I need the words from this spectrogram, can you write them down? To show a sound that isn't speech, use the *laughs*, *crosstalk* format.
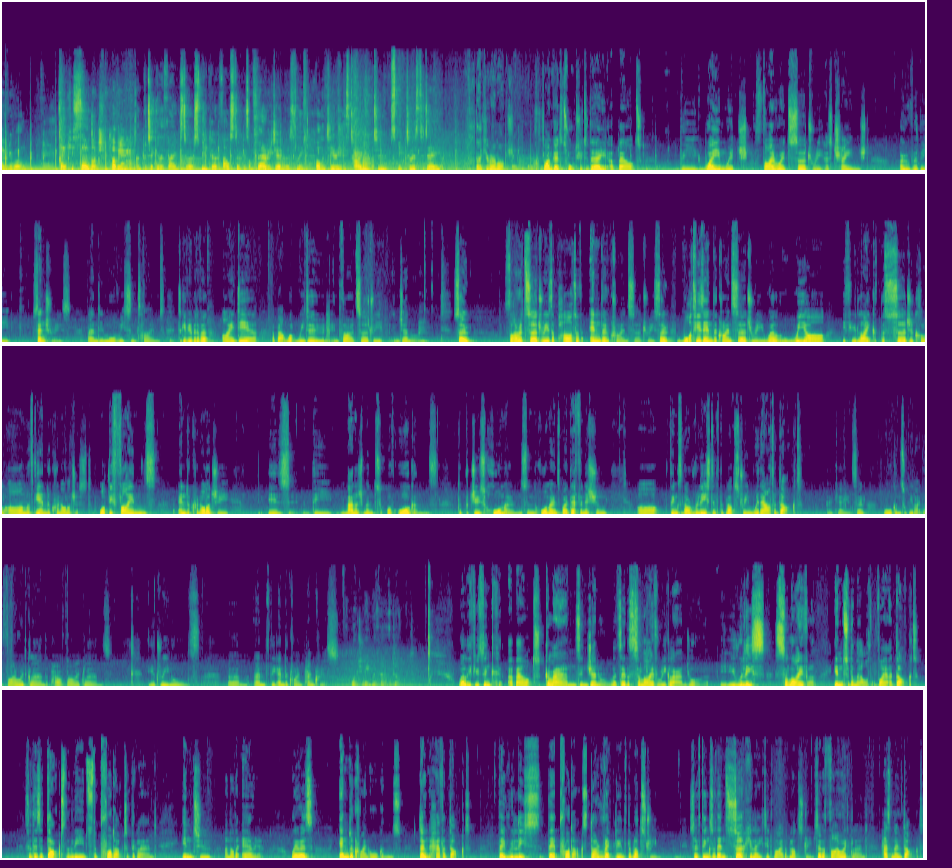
Welcome everyone. Thank you so much for coming and particular thanks to our speaker, Fausto, who's very generously volunteering his time to speak to us today. Thank you very much. Thank you, So I'm going to talk to you today about the way in which thyroid surgery has changed over the centuries and in more recent times to give you a bit of an idea about what we do in thyroid surgery in general. So thyroid surgery is a part of endocrine surgery. So what is endocrine surgery? Well, we are, if you like, the surgical arm of the endocrinologist. What defines endocrinology is the management of organs that produce hormones. And hormones, by definition, are things that are released into the bloodstream without a duct. Okay, and so organs will be like the thyroid gland, the parathyroid glands, the adrenals, um, and the endocrine pancreas. What do you mean without a duct? Well, if you think about glands in general, let's say the salivary gland, you you release saliva into the mouth via a duct. So there's a duct that leads the product of the gland into another area. Whereas endocrine organs don't have a duct. They release their products directly into the bloodstream. So things are then circulated via the bloodstream. So the thyroid gland has no duct.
